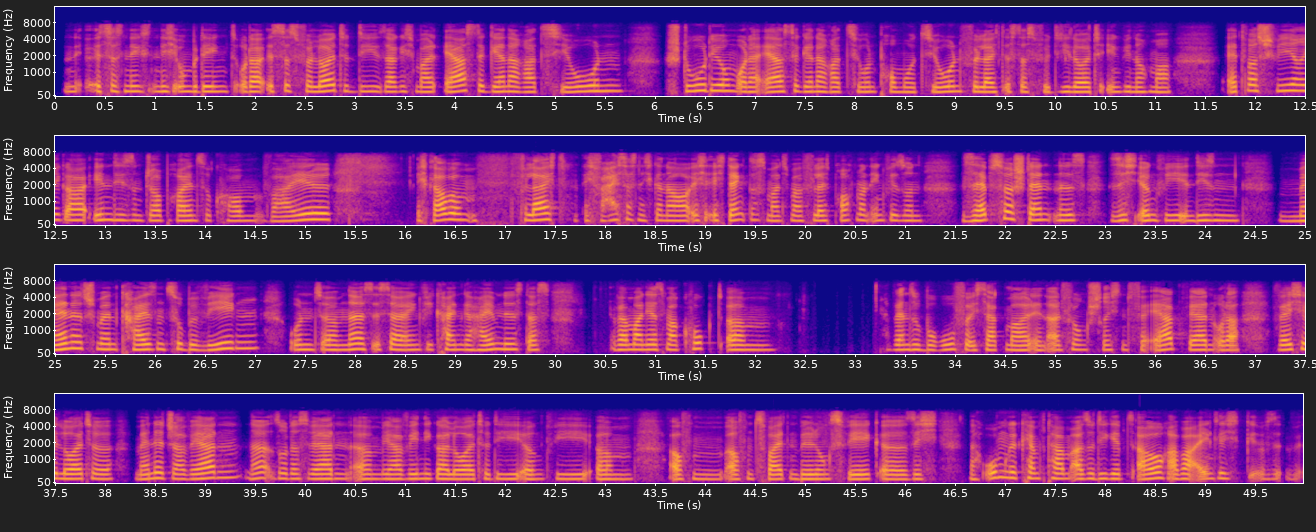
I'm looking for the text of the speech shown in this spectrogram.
ist es nicht, nicht unbedingt oder ist es für Leute, die, sage ich mal, erste Generation Studium oder erste Generation Promotion, vielleicht ist das für die Leute irgendwie nochmal etwas schwieriger, in diesen Job reinzukommen, weil ich glaube, vielleicht, ich weiß das nicht genau, ich, ich denke das manchmal, vielleicht braucht man irgendwie so ein Selbstverständnis, sich irgendwie in diesen Managementkreisen zu bewegen. Und ähm, ne, es ist ja irgendwie kein Geheimnis, dass wenn man jetzt mal guckt, ähm, wenn so Berufe, ich sag mal, in Anführungsstrichen vererbt werden oder welche Leute Manager werden, ne, so das werden ähm, ja weniger Leute, die irgendwie ähm, auf dem auf dem zweiten Bildungsweg äh, sich nach oben gekämpft haben. Also die gibt's auch, aber eigentlich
